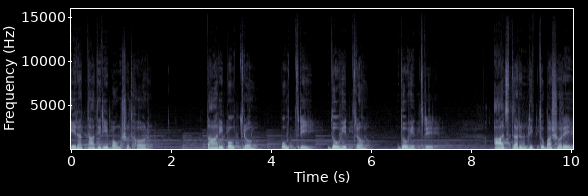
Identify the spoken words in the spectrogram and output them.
এরা তাদেরই বংশধর, তারই পৌত্র, পৌত্রী, দৌহিত্র দৌহিত্রী, আজ তার মৃত্যু বাসরে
